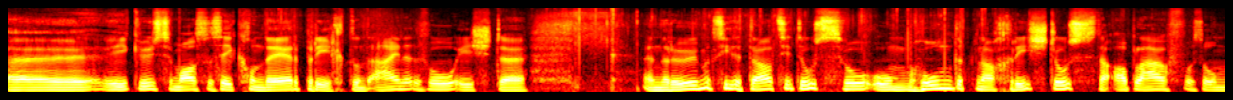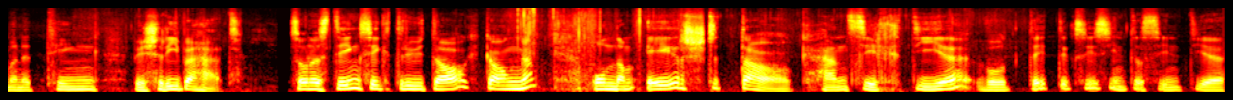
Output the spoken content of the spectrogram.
äh, in Sekundärbericht und einer davon ist der, ein Römer, der Tacitus, der um 100 nach Christus den Ablauf von so einem Ting beschrieben hat. So ein Ding ist drei Tage gegangen und am ersten Tag haben sich die, die dort waren, das sind die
